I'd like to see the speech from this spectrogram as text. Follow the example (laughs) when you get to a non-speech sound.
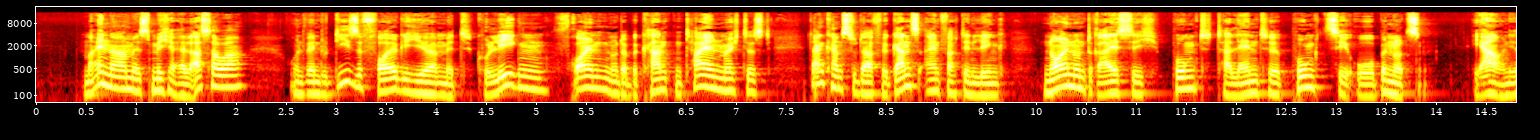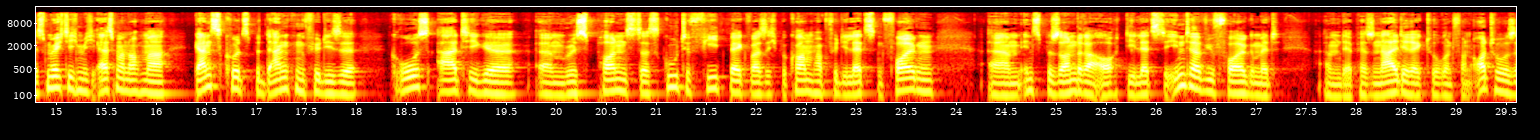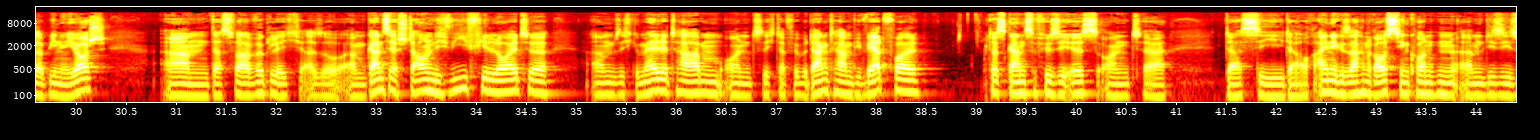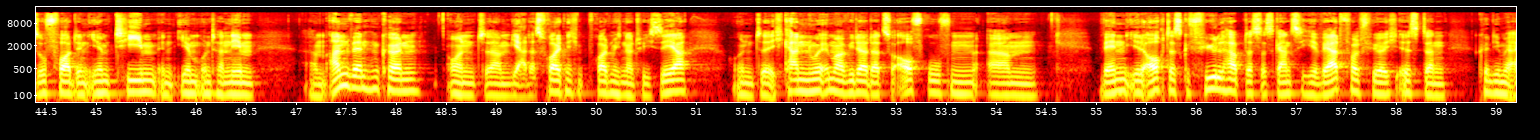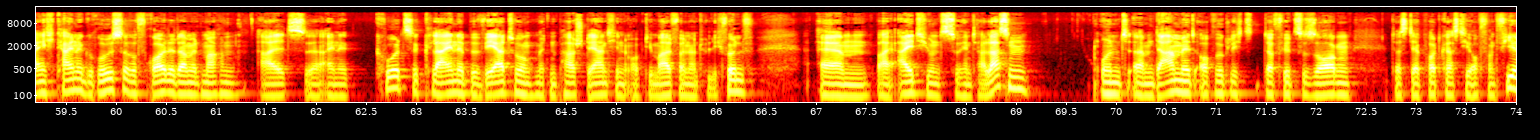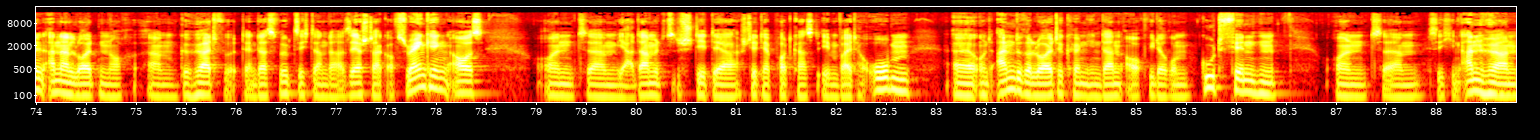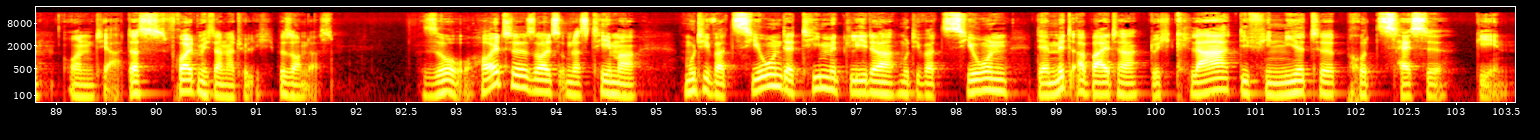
Mein Name ist Michael Assauer und wenn du diese Folge hier mit Kollegen, Freunden oder Bekannten teilen möchtest, dann kannst du dafür ganz einfach den Link 39.talente.co benutzen. Ja, und jetzt möchte ich mich erstmal nochmal ganz kurz bedanken für diese großartige ähm, Response, das gute Feedback, was ich bekommen habe für die letzten Folgen, ähm, insbesondere auch die letzte Interviewfolge mit ähm, der Personaldirektorin von Otto, Sabine Josch. Ähm, das war wirklich also ähm, ganz erstaunlich, wie viele Leute ähm, sich gemeldet haben und sich dafür bedankt haben, wie wertvoll das Ganze für sie ist und äh, dass sie da auch einige Sachen rausziehen konnten, ähm, die sie sofort in ihrem Team, in ihrem Unternehmen ähm, anwenden können. Und ähm, ja, das freut mich, freut mich natürlich sehr. Und äh, ich kann nur immer wieder dazu aufrufen, ähm, wenn ihr auch das Gefühl habt, dass das Ganze hier wertvoll für euch ist, dann könnt ihr mir eigentlich keine größere Freude damit machen, als äh, eine kurze kleine Bewertung mit ein paar Sternchen, im Optimalfall natürlich fünf, ähm, bei iTunes zu hinterlassen und ähm, damit auch wirklich dafür zu sorgen, dass der Podcast hier auch von vielen anderen Leuten noch ähm, gehört wird. Denn das wirkt sich dann da sehr stark aufs Ranking aus. Und ähm, ja, damit steht der, steht der Podcast eben weiter oben äh, und andere Leute können ihn dann auch wiederum gut finden und ähm, sich ihn anhören. Und ja, das freut mich dann natürlich besonders. So, heute soll es um das Thema Motivation der Teammitglieder, Motivation der Mitarbeiter durch klar definierte Prozesse gehen.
